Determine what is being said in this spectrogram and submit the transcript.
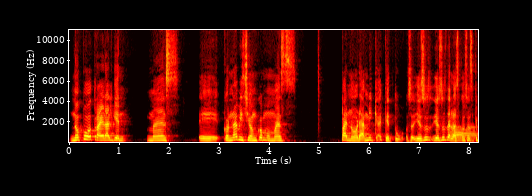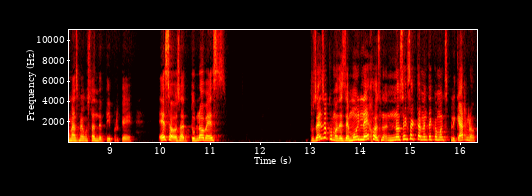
no puedo traer a alguien más, eh, con una visión como más panorámica que tú. O sea, y eso, y eso es de las cosas que más me gustan de ti, porque eso, o sea, tú lo ves pues eso, como desde muy lejos, no, sé exactamente cómo explicarlo.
